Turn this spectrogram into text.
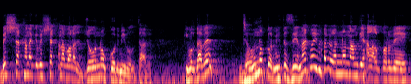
বেশ্যাখানাকে বেশ্যাখানা বলা যৌন কর্মী বলতে হবে। কি বলতে হবে? যৌন কর্মী তো জেনা ভাবে অন্য নাম দিয়ে হালাল করবে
